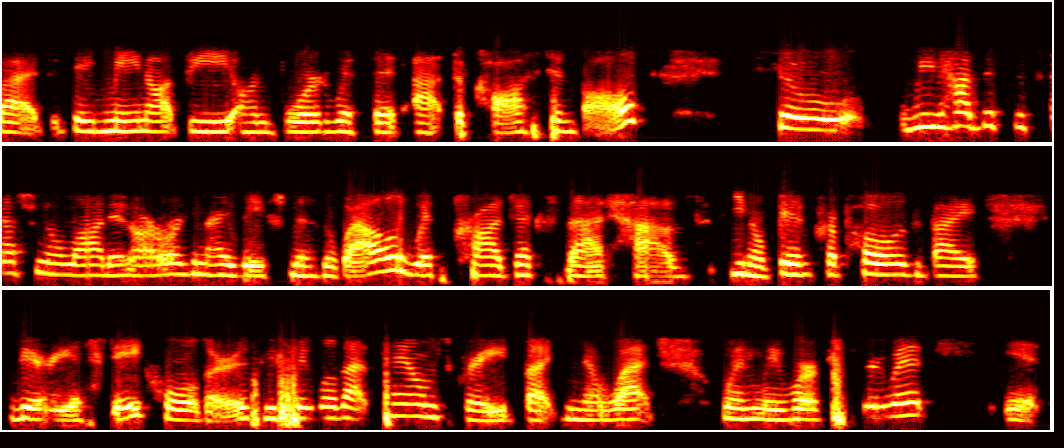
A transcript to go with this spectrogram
but they may not be on board with it at the cost involved so we've had this discussion a lot in our organization as well with projects that have you know been proposed by various stakeholders we say well that sounds great but you know what when we work through it it's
